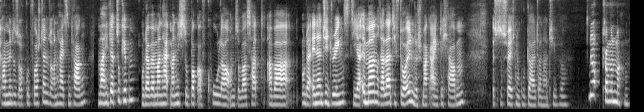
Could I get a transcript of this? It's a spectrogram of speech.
kann mir das auch gut vorstellen, so an heißen Tagen mal hinterzukippen. Oder wenn man halt mal nicht so Bock auf Cola und sowas hat. Aber, oder Energy Drinks, die ja immer einen relativ dollen Geschmack eigentlich haben, ist das vielleicht eine gute Alternative. Ja, kann man machen.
